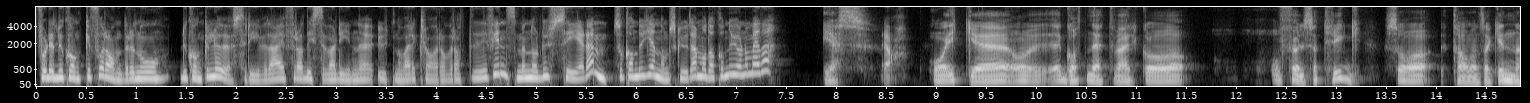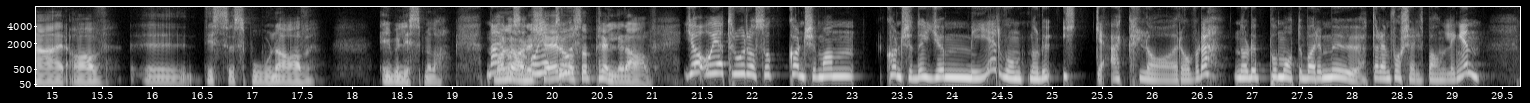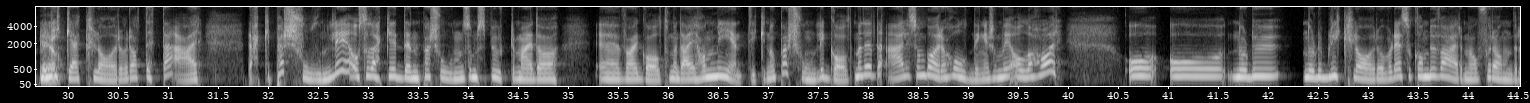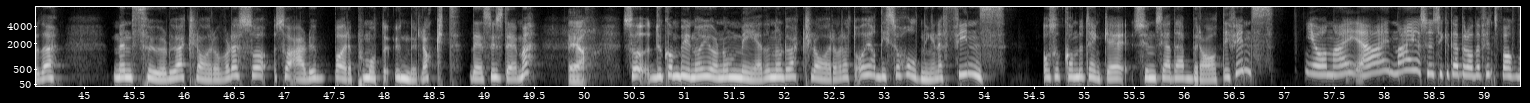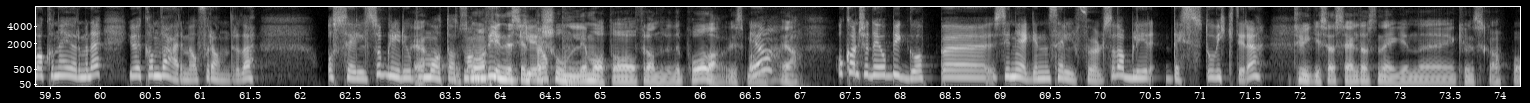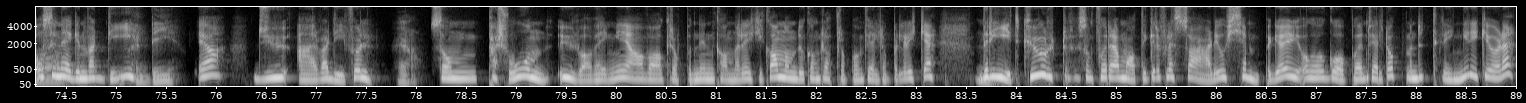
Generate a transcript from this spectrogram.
For du kan ikke forandre noe, du kan ikke løsrive deg fra disse verdiene uten å være klar over at de fins, men når du ser dem, så kan du gjennomskue dem, og da kan du gjøre noe med det. Yes. Ja. Og ikke og et godt nettverk og, og føle seg trygg, så tar man seg ikke nær av eh, disse sporene av ableisme, da. Nei, man også- lar det og tror- og så preller det av. Ja, og jeg tror også kanskje man Kanskje det gjør mer vondt når du ikke er klar over det. Når du på en måte bare møter den forskjellsbehandlingen, men Ja. ikke er klar over at dette er Det er ikke personlig. Også det er ikke den personen som spurte meg da eh, hva er galt med deg. Han mente ikke noe personlig galt med det. Det er liksom bare holdninger som vi alle har. Og, og når, du, når du blir klar over det, så kan du være med å forandre det. Men før du er klar over det, så, så er du bare på en måte underlagt det systemet. Ja. Så du kan begynne å gjøre noe med det når du er klar over at å ja, disse holdningene fins. Og så kan du tenke syns jeg det er bra at de fins? Ja, nei, nei, nei, jeg syns ikke det er bra det fins. Hva, hva kan jeg gjøre med det? Jo, jeg kan være med å forandre det. Og selv så blir det jo på en måte at så må man man finne sin bygger opp personlige måte å forandre det på, da. Hvis man, Ja. ja. Og kanskje det å bygge opp uh, sin egen selvfølelse da blir desto viktigere. Trygge seg selv og sin egen uh, kunnskap og, Og sin egen verdi. verdi. Ja, du er verdifull. Ja. som person, uavhengig av hva kroppen din kan eller ikke kan, om du kan klatre opp på en fjelltopp eller ikke. Dritkult. Som for revmatikere flest så er det jo kjempegøy å gå på en fjelltopp, men du trenger ikke gjøre det.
